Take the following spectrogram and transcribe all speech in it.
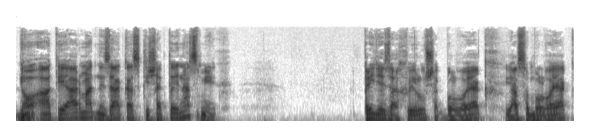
No a tie armádne zákazky, však to je na smiech. Príde za chvíľu, však bol vojak, ja som bol vojak.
